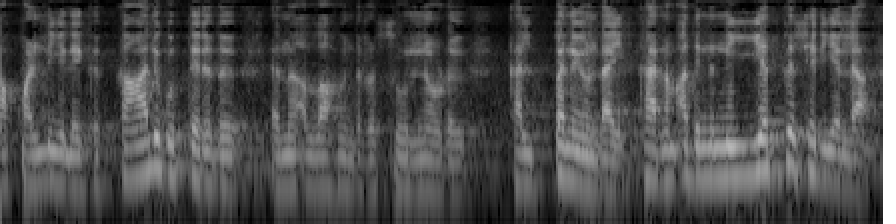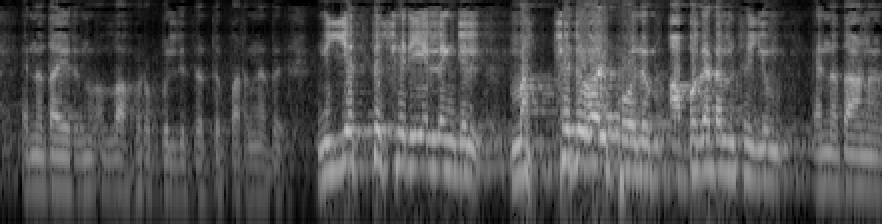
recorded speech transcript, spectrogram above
ആ പള്ളിയിലേക്ക് കാലുകുത്തരുത് എന്ന് അള്ളാഹുവിന്റെ റസൂലിനോട് കൽപ്പനയുണ്ടായി. കാരണം അതിന്റെ നീയത്ത് ശരിയല്ല എന്നതായിരുന്നു അള്ളാഹു റബുല്ലിസത്ത് പറഞ്ഞത്. നീയത്ത് ശരിയല്ലെങ്കിൽ മസ്ജിദുകൾ പോലും അപകടം ചെയ്യും എന്നതാണ്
